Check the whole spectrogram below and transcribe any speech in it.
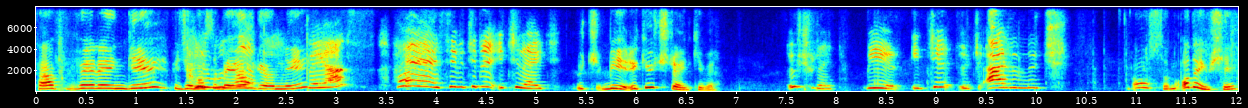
kahverengi, pijaması Kırmızı. beyaz gömleği. Beyaz. He seninki de iki renk. 3 1 2 3 renk gibi. Üç renk. Bir, iki, üç. Aynen üç. Olsun. O da bir şey.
